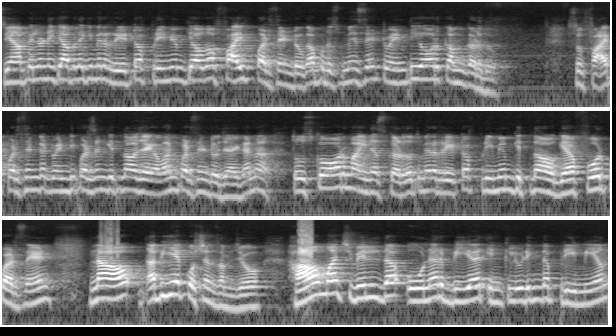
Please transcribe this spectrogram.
तो यहाँ पे इन्होंने क्या बोला कि मेरा रेट ऑफ़ प्रीमियम क्या होगा? फाइव परसेंट होगा बट उसमें से ट्वेंटी और कम कर दो। सो फाइव परसेंट का ट्वेंटी परसेंट कितना हो जाएगा? वन परसेंट हो जाएगा ना? तो उसको और माइनस कर दो तो मेरा रेट ऑफ़ प्रीमियम कितना हो गया? फोर परसेंट नाउ अभी ये क्वेश्चन समझो। How much will the owner bear including the premium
